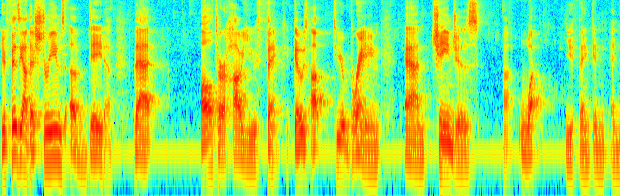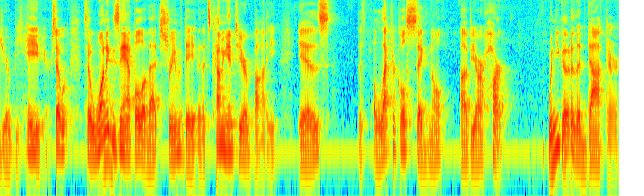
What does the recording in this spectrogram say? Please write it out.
your physiology, there's streams of data that alter how you think. It goes up to your brain and changes uh, what you think and, and your behavior. So, so, one example of that stream of data that's coming into your body is the electrical signal of your heart. When you go to the doctor,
